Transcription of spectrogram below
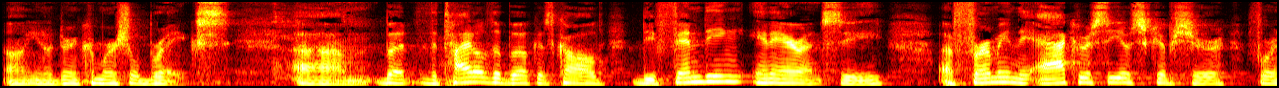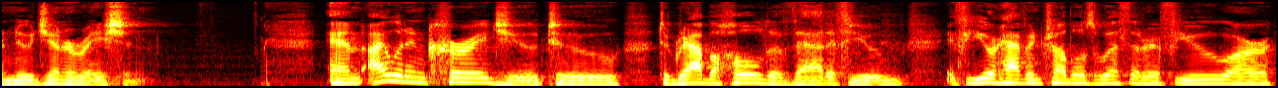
uh, you know, during commercial breaks. Um, but the title of the book is called Defending Inerrancy, Affirming the Accuracy of Scripture for a New Generation. And I would encourage you to, to grab a hold of that if, you, if you're having troubles with it or if you, are,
